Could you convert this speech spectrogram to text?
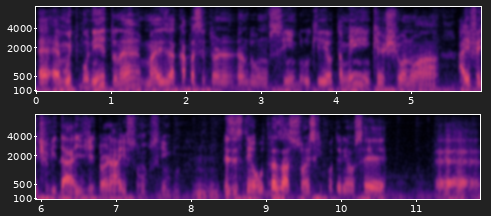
É, é muito bonito, né? Mas acaba se tornando um símbolo que eu também questiono a, a efetividade de tornar isso um símbolo. Uhum. Existem outras ações que poderiam ser é,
